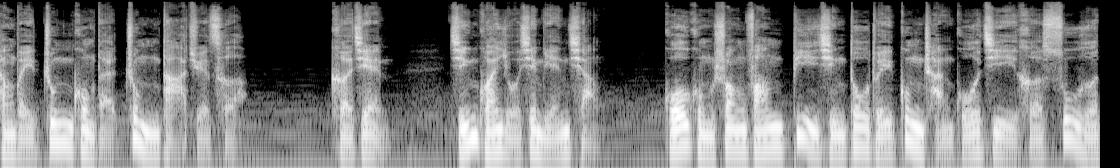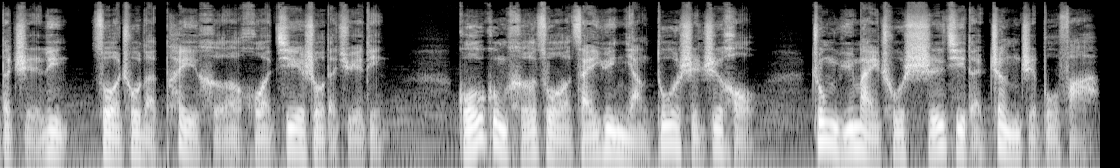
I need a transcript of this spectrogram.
成为中共的重大决策。可见，尽管有些勉强。国共双方毕竟都对共产国际和苏俄的指令做出了配合或接受的决定，国共合作在酝酿多时之后，终于迈出实际的政治步伐。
